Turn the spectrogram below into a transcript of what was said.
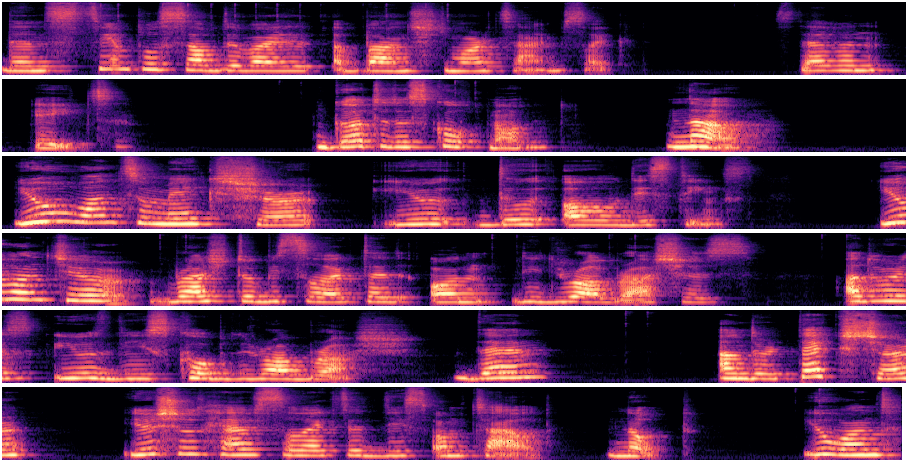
then simply subdivide it a bunch more times, like 7, 8. Go to the sculpt mode. Now, you want to make sure you do all these things. You want your brush to be selected on the draw brushes. Otherwise, use the scope draw brush. Then, under texture, you should have selected this on tiled. Nope. You want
